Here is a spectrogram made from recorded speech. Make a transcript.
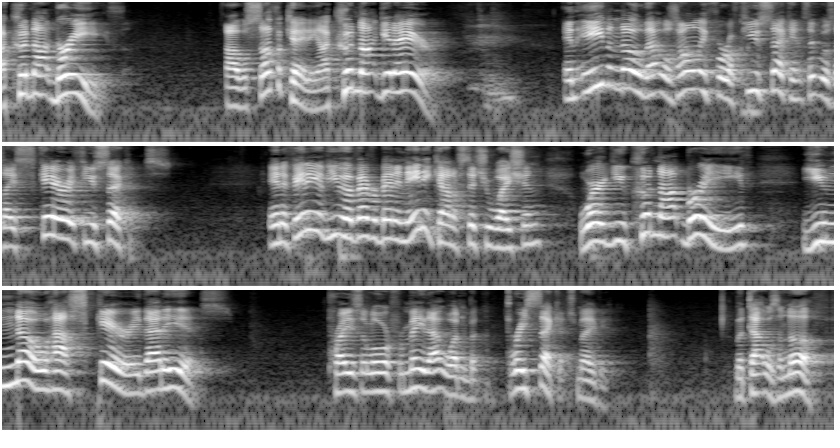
I could not breathe. I was suffocating. I could not get air. And even though that was only for a few seconds, it was a scary few seconds. And if any of you have ever been in any kind of situation where you could not breathe, you know how scary that is. Praise the Lord for me, that wasn't but three seconds maybe. But that was enough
